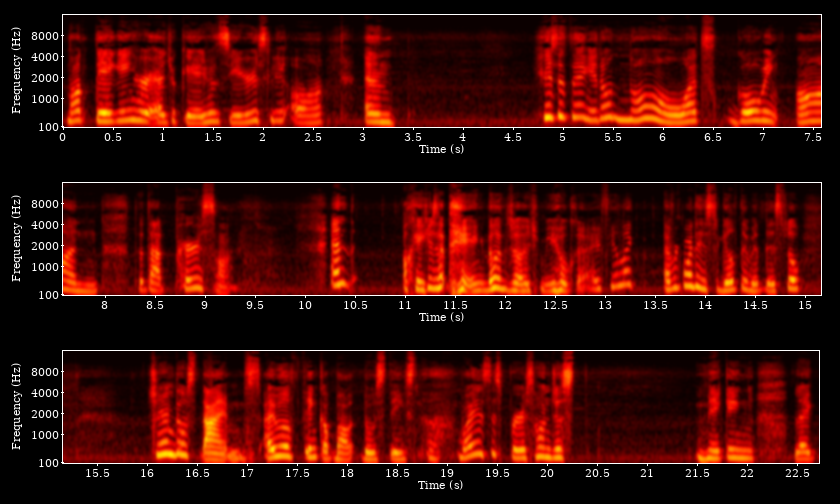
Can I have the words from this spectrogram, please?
not taking her education seriously. Oh, and here's the thing you don't know what's going on to that person. And okay, here's the thing don't judge me, okay? I feel like everyone is guilty with this. So, during those times, I will think about those things. Why is this person just making like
